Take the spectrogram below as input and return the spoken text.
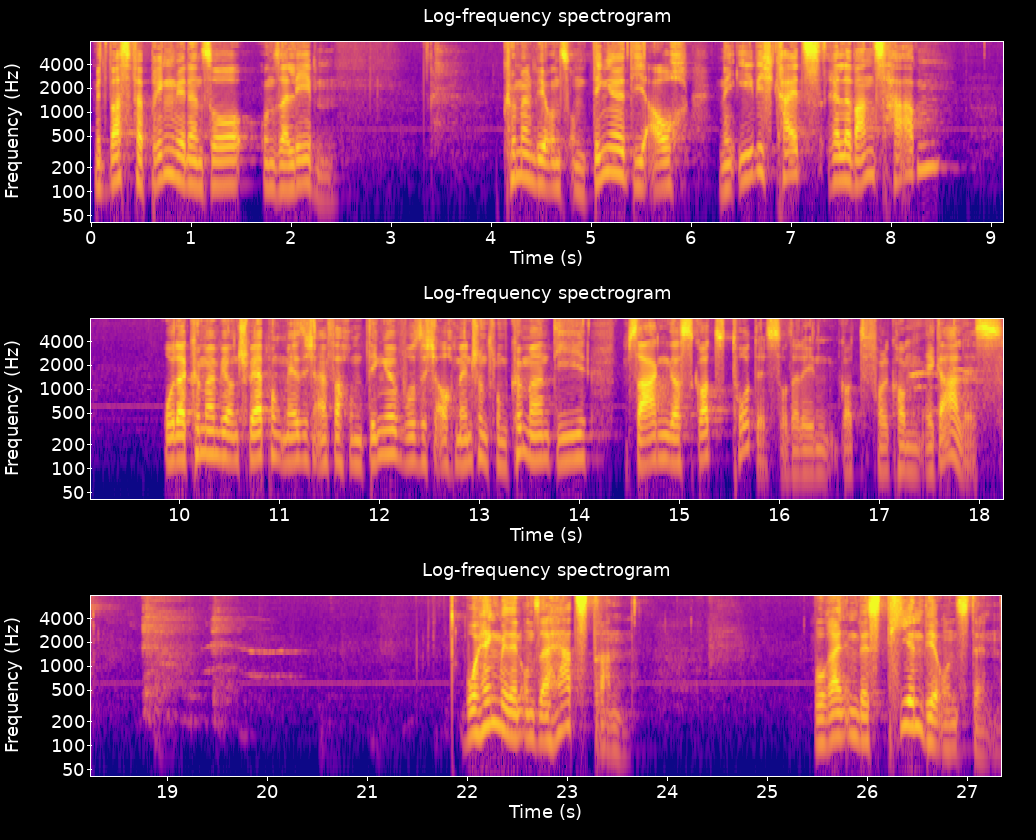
Mit was verbringen wir denn so unser Leben? Kümmern wir uns um Dinge, die auch eine Ewigkeitsrelevanz haben? Oder kümmern wir uns schwerpunktmäßig einfach um Dinge, wo sich auch Menschen darum kümmern, die sagen, dass Gott tot ist oder denen Gott vollkommen egal ist? Wo hängen wir denn unser Herz dran? Worein investieren wir uns denn?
